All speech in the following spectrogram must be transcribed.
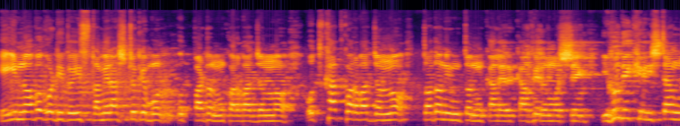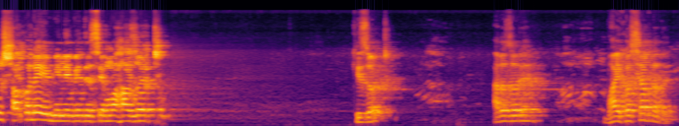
এই নবগঠিত ইসলামী রাষ্ট্রকে উৎপাদন করবার জন্য, উৎখাত করবার জন্য তদনীন্তন কালের কাফের মোশেক ইহুদি, খ্রিস্টান সকলে মিলে বেঁধেছে মহাজোট। কি জোট? আরও জোরে? ভয় করছে আপনাদের?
